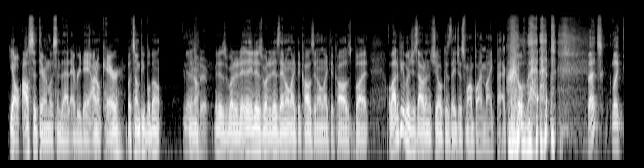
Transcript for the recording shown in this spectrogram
yo, I'll sit there and listen to that every day. I don't care, but some people don't. Yeah, you know, fair. it is what it is. It is what it is. They don't like the calls. They don't like the calls. But a lot of people are just out on the show because they just want Blind Mike back real bad. That's like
